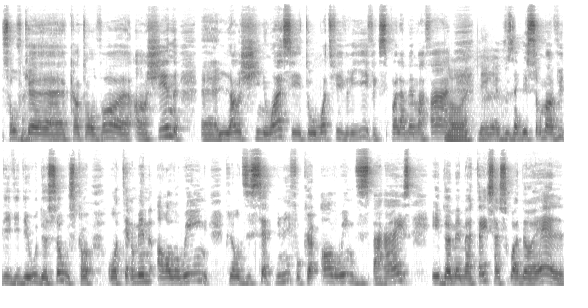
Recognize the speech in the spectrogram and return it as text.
Sauf que quand on va en Chine, l'an chinois, c'est au mois de février, fait que c'est pas la même affaire. Ah Mais vous avez sûrement vu des vidéos de ça où on, termine Halloween, puis on dit cette nuit, il faut que Halloween disparaisse et demain matin, ça soit Noël.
